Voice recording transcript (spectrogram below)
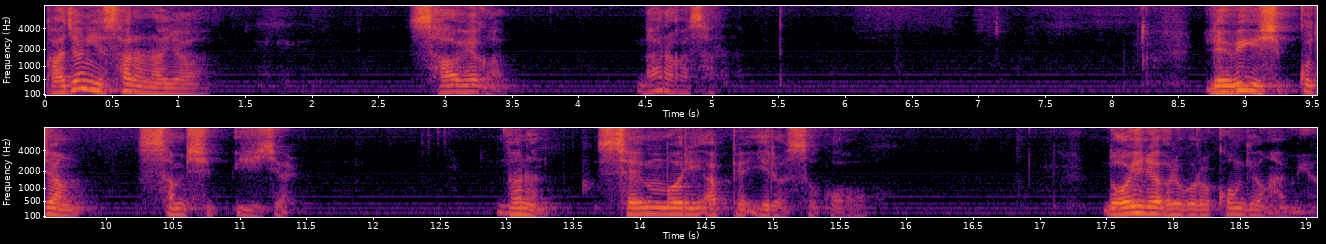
가정이 살아나야 사회가 나라가 살아납니다. 레위기 19장 32절 너는 샘머리 앞에 일어서고 노인의 얼굴을 공경하며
